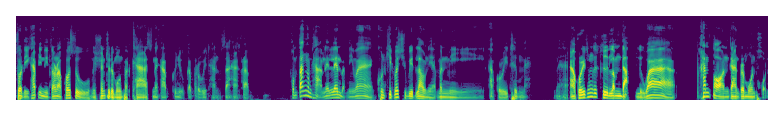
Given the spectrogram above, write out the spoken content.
สวัสดีครับ ยินดีต้อนรับเข้าสู่ Mission to the Moon Podcast นะครับคุณอยู่กับรวิศ หาญอุตสาหะครับ ผมตั้งคำถามเล่น ๆ แบบนี้ว่า คุณคิดว่าชีวิตเราเนี่ยมันมีอัลกอริทึมไหมนะฮะอัลกอริทึมก็คือลำดับหรือว่าขั้นตอนการประมวลผล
